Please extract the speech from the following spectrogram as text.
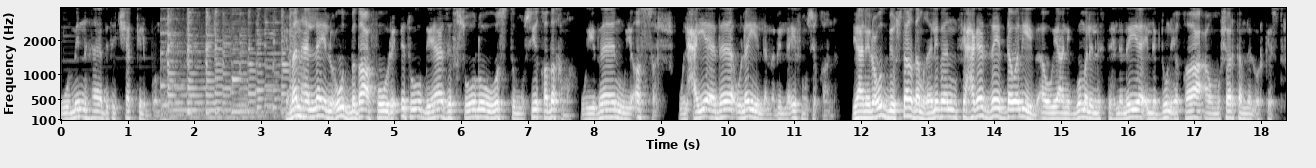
ومنها بتتشكل الجملة. كمان هنلاقي العود بضعفه ورقته بيعزف سولو وسط موسيقى ضخمة ويبان ويأثر والحقيقة ده قليل لما بنلاقيه في موسيقانا. يعني العود بيستخدم غالبا في حاجات زي الدواليب أو يعني الجمل الاستهلالية اللي بدون إيقاع أو مشاركة من الأوركسترا.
